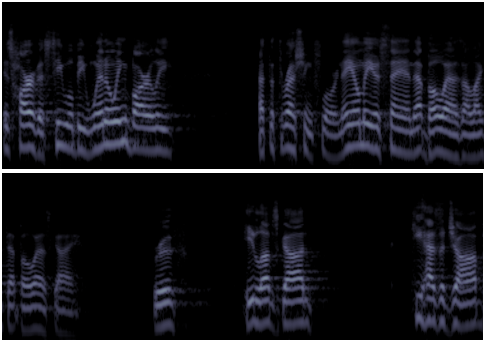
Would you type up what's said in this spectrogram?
is harvest. He will be winnowing barley at the threshing floor. Naomi is saying, That Boaz, I like that Boaz guy. Ruth, he loves God, he has a job,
